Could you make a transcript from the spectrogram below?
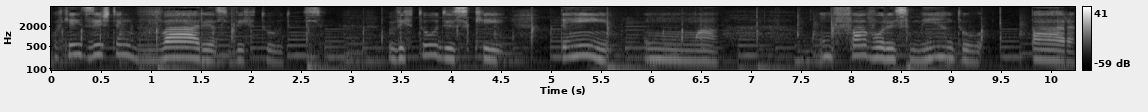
Porque existem várias virtudes. Virtudes que têm uma, um favorecimento para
